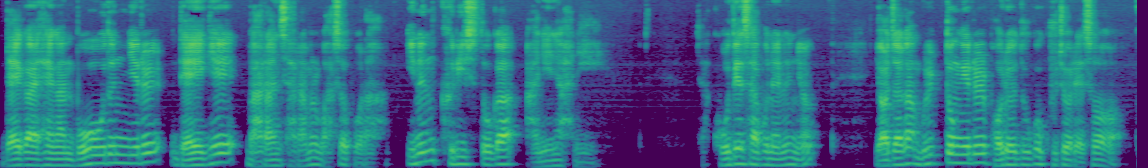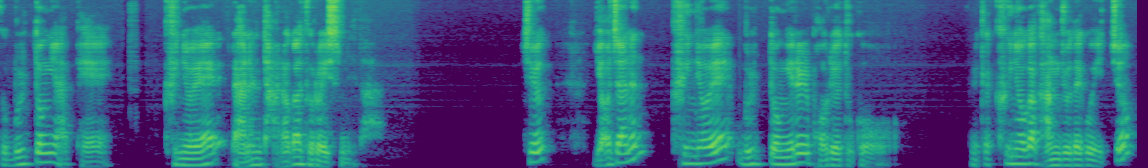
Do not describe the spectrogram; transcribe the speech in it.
내가 행한 모든 일을 내게 말한 사람을 와서 보라. 이는 그리스도가 아니냐 하니. 자, 고대 사본에는요. 여자가 물동이를 버려두고 구절에서 그 물동이 앞에 그녀의 라는 단어가 들어 있습니다. 즉 여자는 그녀의 물동이를 버려두고 그러니까 그녀가 강조되고 있죠.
